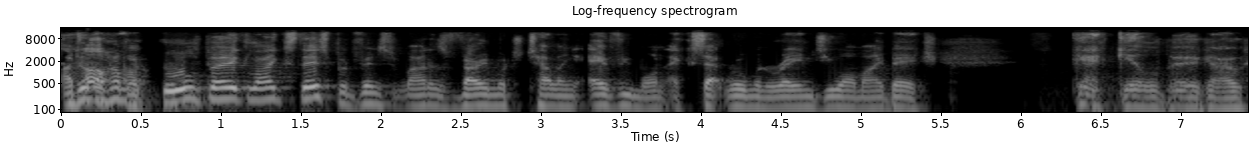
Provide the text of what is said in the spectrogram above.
I don't oh, know Oh, how much Goldberg likes this, but Vince McMahon is very much telling everyone except Roman Reigns, you are my bitch. Get Gilberg out.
